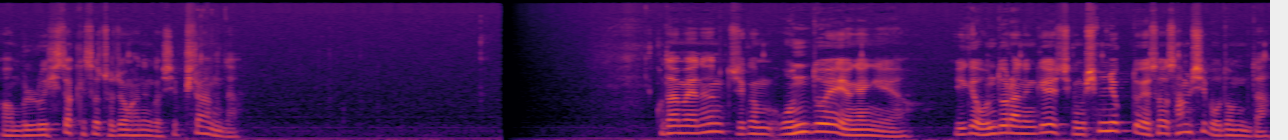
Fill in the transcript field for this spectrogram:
어, 물로 희석해서 조정하는 것이 필요합니다. 그 다음에는 지금 온도의 영향이에요. 이게 온도라는 게 지금 16도에서 35도입니다.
